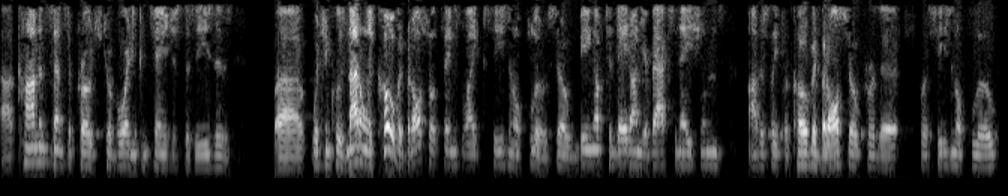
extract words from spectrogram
a common sense approach to avoiding contagious diseases, Uh, which includes not only COVID, but also things like seasonal flu. So being up to date on your vaccinations, obviously for COVID, but also for the for seasonal flu.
